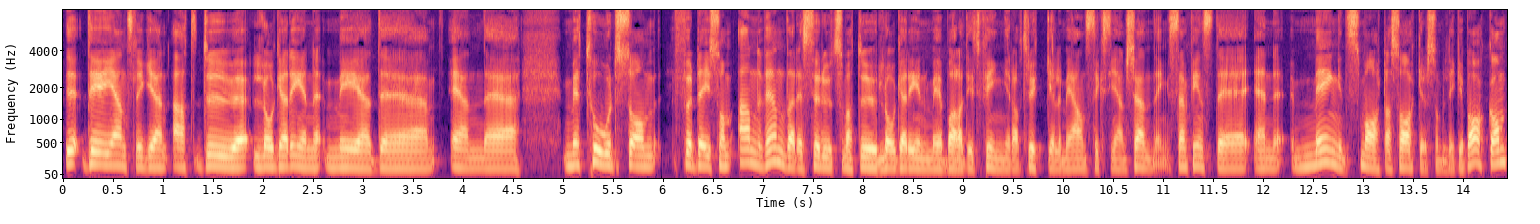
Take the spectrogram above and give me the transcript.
Det, det är egentligen att du loggar in med eh, en eh, metod som för dig som användare ser ut som att du loggar in med bara ditt fingeravtryck eller med ansiktsigenkänning. Sen finns det en mängd smarta saker som ligger bakom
